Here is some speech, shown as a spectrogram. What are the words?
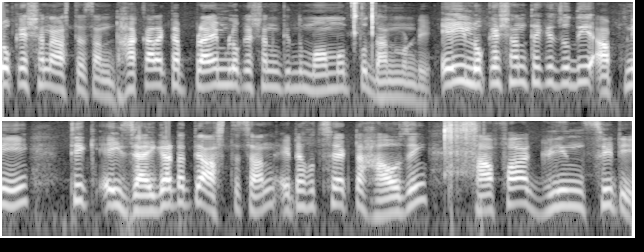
লোকেশনে আসতে চান, ঢাকার একটা প্রাইম লোকেশন কিন্তু মোহাম্মদপুর ধানমন্ডি। এই লোকেশন থেকে যদি আপনি ঠিক এই জায়গাটাতে আসতে চান, এটা হচ্ছে একটা হাউজিং সাফা গ্রিন সিটি।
